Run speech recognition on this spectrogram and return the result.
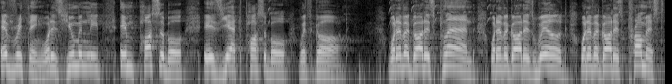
everything. What is humanly impossible is yet possible with God. Whatever God has planned, whatever God has willed, whatever God has promised,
